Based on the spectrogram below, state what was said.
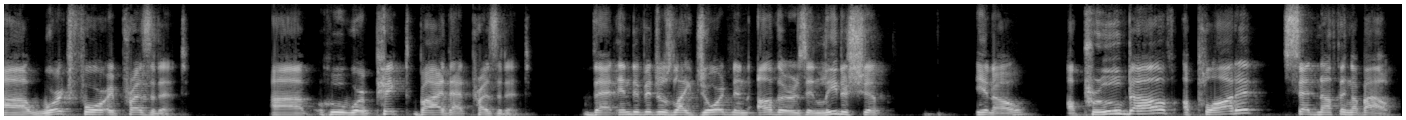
uh, worked for a president uh, who were picked by that president. That individuals like Jordan and others in leadership, you know, approved of, applauded, said nothing about.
